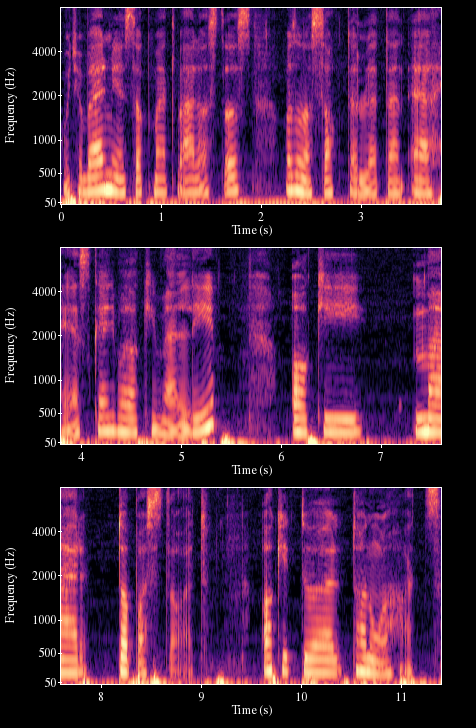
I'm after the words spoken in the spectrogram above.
hogyha bármilyen szakmát választasz, azon a szakterületen elhelyezkedj valaki mellé, aki már tapasztalt, akitől tanulhatsz,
